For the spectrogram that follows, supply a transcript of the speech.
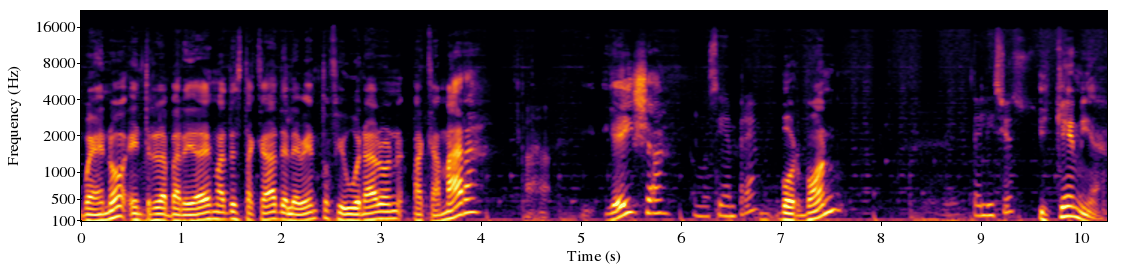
Bueno, entre las variedades más destacadas del evento figuraron Pacamara, Ajá. Geisha, Como siempre, Borbón deliciosos. y Kenia.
